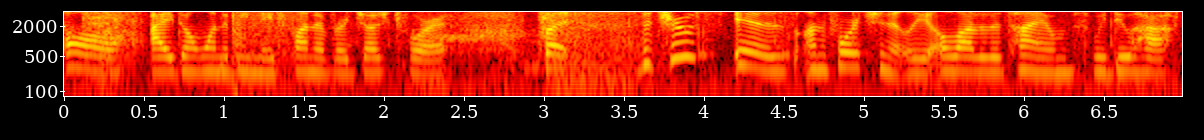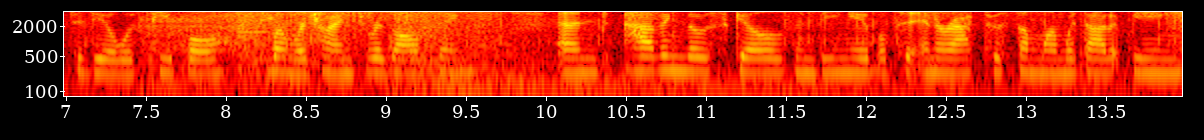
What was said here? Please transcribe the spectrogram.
oh I don't want to be made fun of or judged for it but the truth is unfortunately a lot of the times we do have to deal with people when we're trying to resolve things and having those skills and being able to interact with someone without it being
